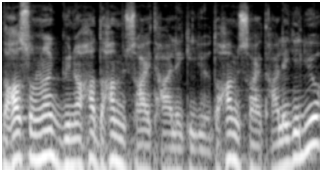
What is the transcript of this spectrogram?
Daha sonra günaha daha müsait hale geliyor. Daha müsait hale geliyor.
